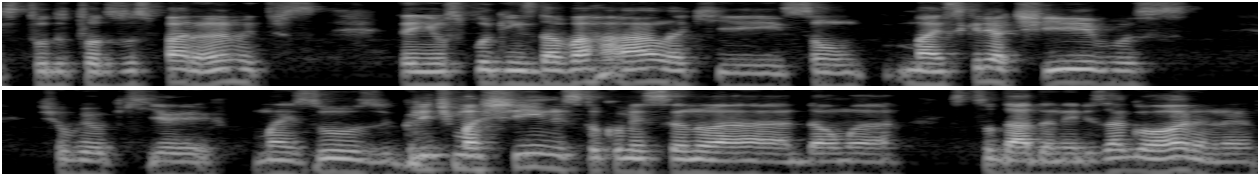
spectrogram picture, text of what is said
estudo todos os parâmetros. Tem os plugins da Valhalla, que são mais criativos. Deixa eu ver o que mais uso. Glitch Machine, estou começando a dar uma estudada neles agora, né?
